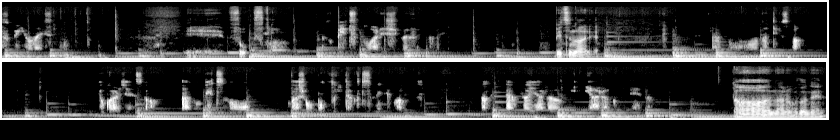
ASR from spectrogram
救いようないですね。えー、そうですか。別のあれしてください。はい別のあれ。あの、なんていうんですか。よくあるじゃないですか。あの、別の場所をもっと痛く詰めれば、あの、痛みが和らぐ、和らぐみたいな。あー、なるほどね。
